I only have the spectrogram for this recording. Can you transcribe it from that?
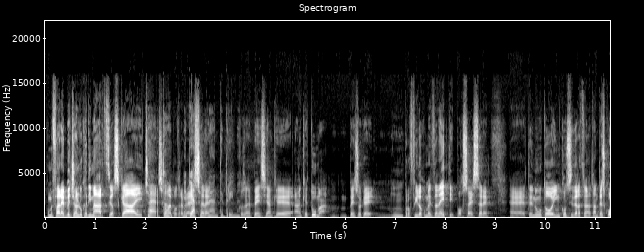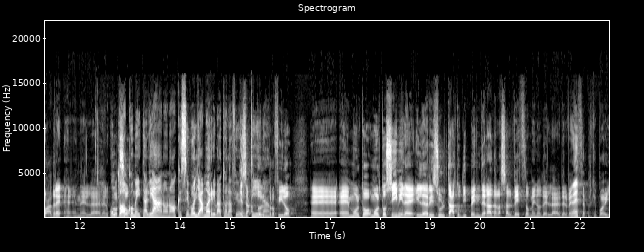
come farebbe Gianluca Di Marzio a Sky. Certo, secondo me potrebbe mi essere... le anteprime. Cosa ne pensi anche, anche tu, ma penso che un profilo come Zanetti possa essere eh, tenuto in considerazione da tante squadre eh, nel, nel corso... Un po' come italiano, no? Che se vogliamo è arrivato alla Fiorentina. Esatto, il profilo eh, è molto, molto, simile. Il risultato dipenderà dalla salvezza o meno del, del Venezia, perché poi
